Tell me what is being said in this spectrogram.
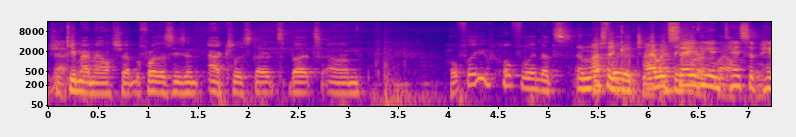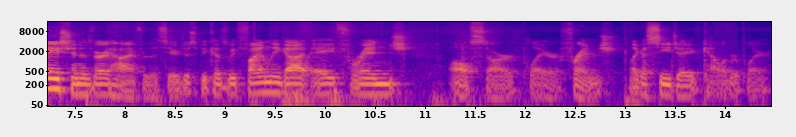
should keep my mouth shut before the season actually starts. But um, hopefully, hopefully that's. And when I good team, I would think say the a playoff team. anticipation is very high for this year, just because we finally got a fringe All Star player, fringe like a CJ caliber player.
